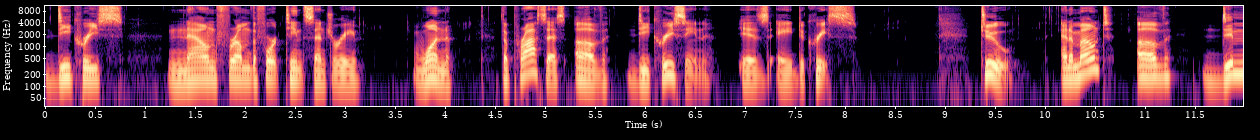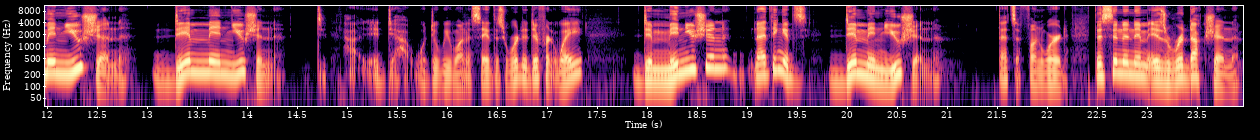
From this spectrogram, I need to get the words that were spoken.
decrease, noun from the 14th century. 1. The process of decreasing is a decrease. 2. An amount of diminution. Diminution how, do we want to say this word a different way? Diminution? I think it's diminution. That's a fun word. The synonym is reduction,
